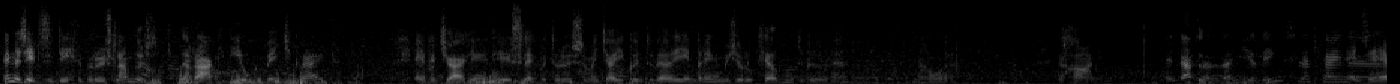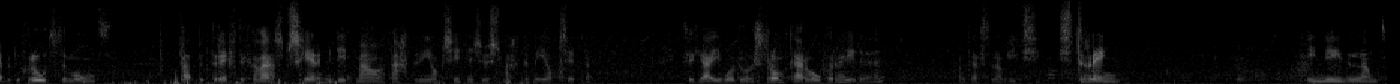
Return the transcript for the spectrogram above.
En dan zitten ze dichter bij Rusland, dus dan raak je die ook een beetje kwijt. En van het jaar ging het heel slecht met de Russen, want ja, je kunt er wel heen brengen, maar je zult ook geld moeten beuren. Hè? Nou, eh, dat gaat niet. En dat eh, dat hier links, dat zijn... En ze hebben de grootste mond wat betreft de gewaarsbescherming. Dit mag er niet op zitten en zus mag er niet op zitten. Ik zeg, ja, je wordt door een strandkar overreden, hè. Want als er nou iets streng in Nederland,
